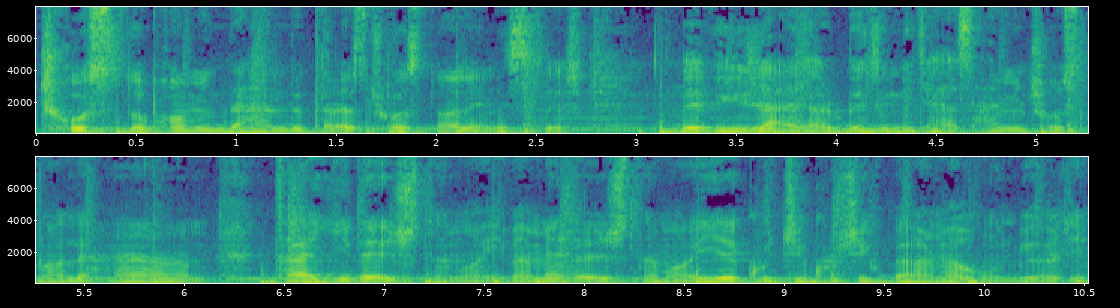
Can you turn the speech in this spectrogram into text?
چست و پامین دهنده تر از چست ناله نیستش. به ویژه اگر بتونی که از همین چست ناله هم تأیید اجتماعی و مهر اجتماعی کوچیک کوچیک برمغون بیاری.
